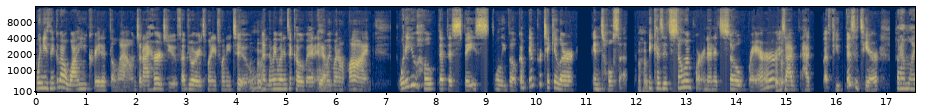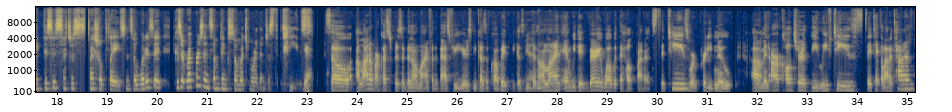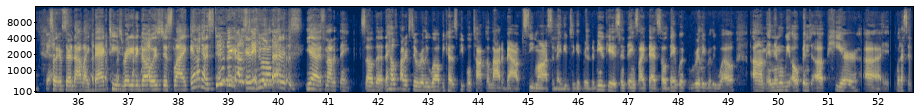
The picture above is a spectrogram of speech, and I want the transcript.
When you think about why you created the lounge, and I heard you February 2022, Mhm. and then we went into COVID, and Yeah. then we went online. What do you hope that this space will evoke, um, in particular in Tulsa? Mhm. Because it's so important and it's so rare. Mhm. As I've had a few visits here, but I'm like, this is such a special place. And so, what is it? Because it represents something so much more than just the teas. Yeah. So a lot of our customers have been online for the past few years because of COVID, because we've Yes. been online and we did very well with the health products. The teas were pretty new. Um, in our culture, the leaf teas, they take a lot of time. So if they're not like bag teas ready to go, it's just like, and I got to steam And it and do all that. yes. Yeah, it's not a thing. So the, the health products did really well because people talked a lot about sea moss and they needed to get rid of the mucus and things like that. So they went really, really well. Um, and then when we opened up here, uh, what I said,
